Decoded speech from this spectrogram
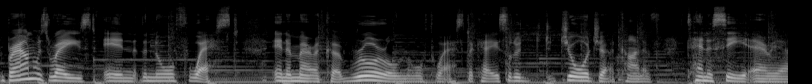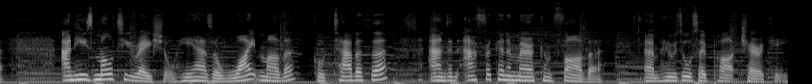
Brown was raised in the Northwest in America, rural Northwest, okay, sort of Georgia kind of Tennessee area. And he's multiracial. He has a white mother called Tabitha and an African American father um, who is also part Cherokee.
